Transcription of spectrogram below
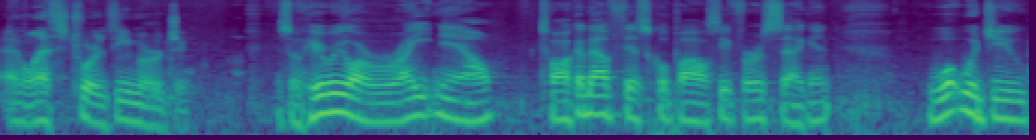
and less towards emerging. So here we are right now. Talk about fiscal policy for a second. What would you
